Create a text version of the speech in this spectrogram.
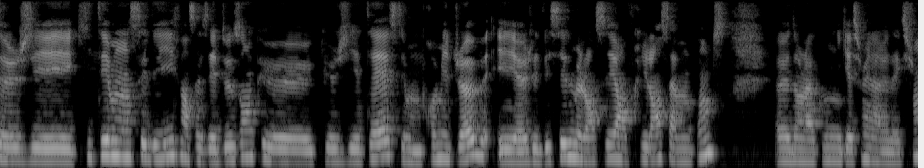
euh, j'ai quitté mon CDI. Enfin, ça faisait deux ans que, que j'y étais. C'était mon premier job. Et euh, j'ai décidé de me lancer en freelance à mon compte dans la communication et la rédaction.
